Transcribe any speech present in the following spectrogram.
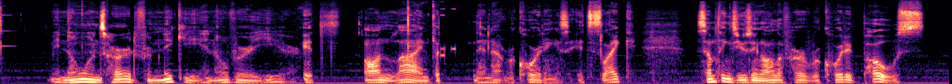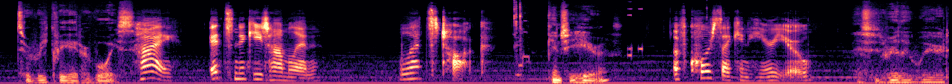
I mean, no one's heard from Nikki in over a year. It's online, but they're not recording. It's, it's like something's using all of her recorded posts to recreate her voice. Hi, it's Nikki Tomlin. Let's talk. Can she hear us? Of course, I can hear you. This is really weird.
